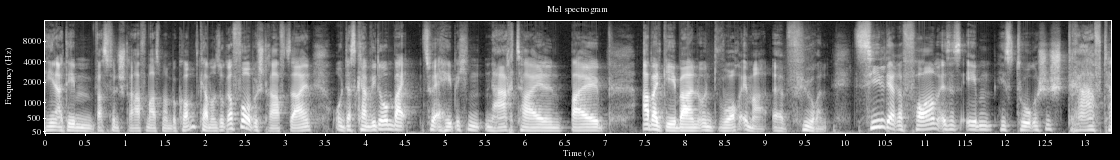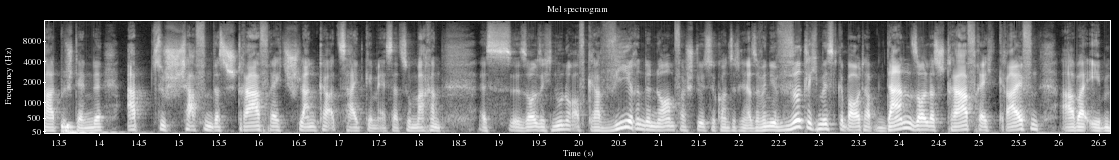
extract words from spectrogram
Je nachdem, was für ein Strafmaß man bekommt, kann man sogar vorbestraft sein. Und das kann wiederum bei, zu erheblichen Nachteilen bei Arbeitgebern und wo auch immer äh, führen. Ziel der Reform ist es eben, historische Straftatbestände abzuschaffen, das Strafrecht schlanker, zeitgemäßer zu machen. Es soll sich nur noch auf gravierende Normverstöße konzentrieren. Also wenn ihr wirklich Mist gebaut habt, dann soll das Strafrecht greifen, aber eben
